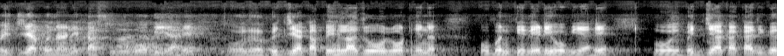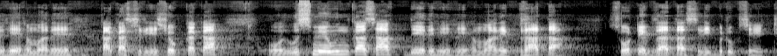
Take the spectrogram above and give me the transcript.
भजिया बनाने का शुरू हो गया है और भजिया का पहला जो लोट है ना, वो बन के रेडी हो गया है और भजिया का कारीगर है हमारे काका श्री अशोक काका। और उसमें उनका साथ दे रहे हैं हमारे भ्राता, छोटे भ्राता श्री बटुक सेठ।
